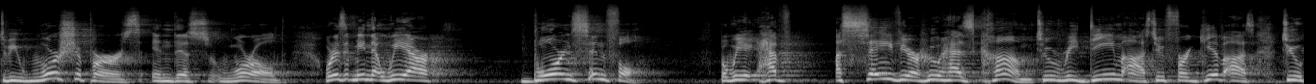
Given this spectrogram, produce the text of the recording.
to be worshipers in this world. What does it mean that we are born sinful, but we have a Savior who has come to redeem us, to forgive us, to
